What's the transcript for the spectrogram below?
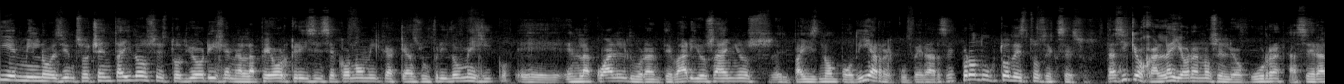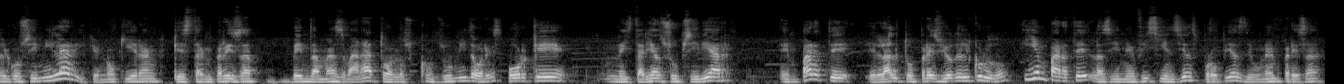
y en 1982 esto dio origen a la peor crisis económica que ha sufrido México, eh, en la cual durante varios años el país no podía recuperarse, producto de estos excesos. Así que ojalá y ahora no se le ocurra hacer algo similar y que no quieran que esta empresa venda más barato a los consumidores, porque necesitarían subsidiar en parte el alto precio del crudo y en parte las ineficiencias propias de una empresa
